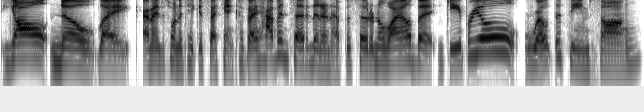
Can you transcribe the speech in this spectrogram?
y'all know, like, and I just want to take a second because I haven't said it in an episode in a while, but Gabriel wrote the theme song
